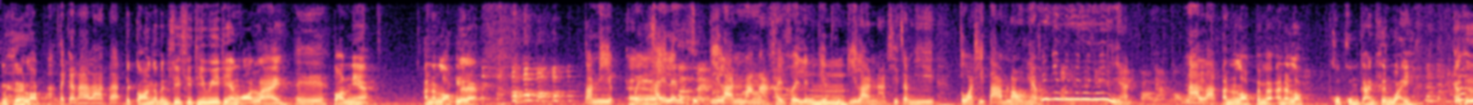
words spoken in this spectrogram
ไม่เขินหรอก แต่ก็น่ารักอะแต่ก่อนก็เป็น CCTV ที่ยังออนไลน์เออตอนเนี้ยอนาล็อกเลยแหละ ตอนนี้เอ้ยเออใครเล่นคุกกี้รันมั่งอะใครเคยเล่นเกมอืมคุกกี้รันอะที่จะมีตัวที่ตามเราเงี้ยวิ่งวิ่งวิ่งวิ่งวิ่งอย่างเงี้ย น่ารักอนาล็อกเป็นแบบอนาล็อกควบคุมการเคลื่อนไหว ก็คือ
